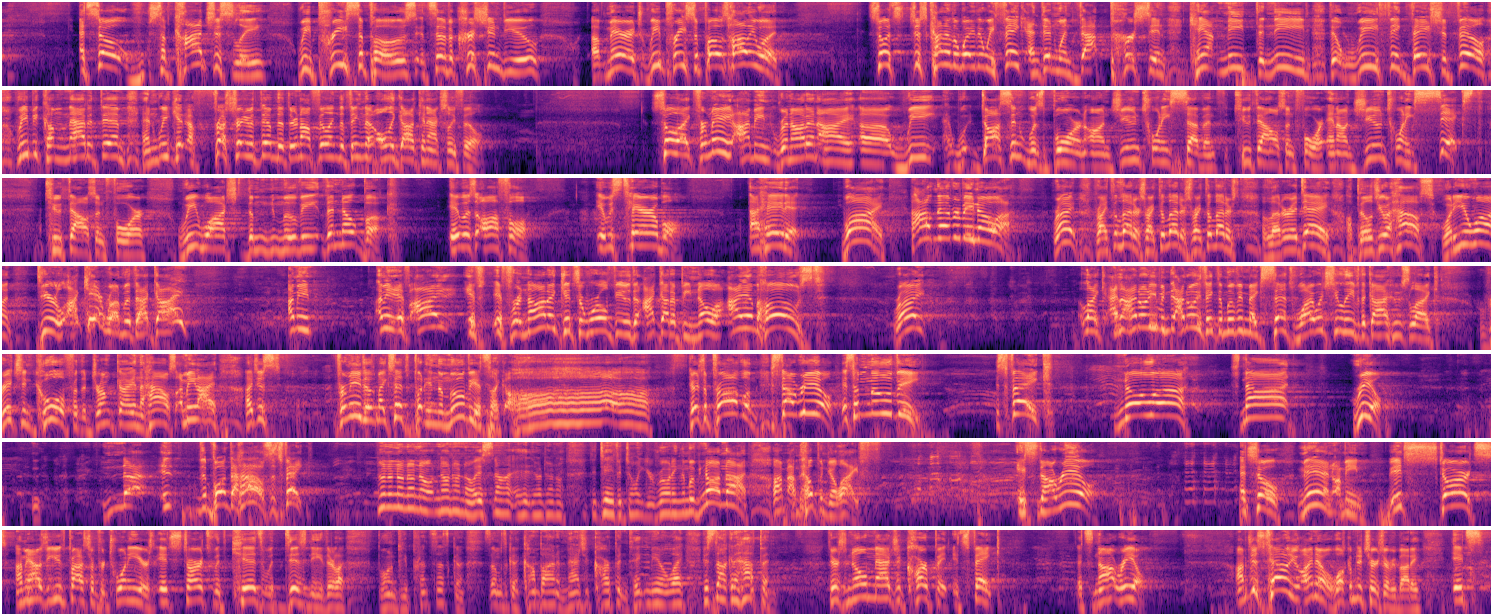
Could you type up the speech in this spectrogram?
And so subconsciously, we presuppose, instead of a Christian view of marriage, we presuppose Hollywood. So it's just kind of the way that we think. And then when that person can't meet the need that we think they should fill, we become mad at them and we get frustrated with them that they're not filling the thing that only God can actually fill. So, like for me, I mean, Renata and I, uh, we, Dawson was born on June 27th, 2004. And on June 26th, 2004, we watched the movie The Notebook. It was awful. It was terrible. I hate it. Why? I'll never be Noah. right? Write the letters, write the letters, write the letters. A letter a day. I'll build you a house. What do you want? Dear, I can't run with that guy. I mean, I mean, if I if if Renata gets a worldview that I gotta be Noah, I am hosed, right? Like, and I don't even I don't even think the movie makes sense. Why would she leave the guy who's like rich and cool for the drunk guy in the house? I mean, I I just for me it doesn't make sense. But in the movie, it's like, oh, here's a problem. It's not real. It's a movie. It's fake. Noah, it's not real. Not, it, the, the house is fake. No, no, no, no, no, no, no, no. It's not. Eh, no, no, no. David, don't. You're ruining the movie. No, I'm not. I'm, I'm helping your life. It's not real. And so, man, I mean, it starts. I mean, I was a youth pastor for 20 years. It starts with kids with Disney. They're like, I want to be a princess. Someone's going to come by on a magic carpet and take me away. It's not going to happen. There's no magic carpet. It's fake. It's not real. I'm just telling you. I know. Welcome to church, everybody. It's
